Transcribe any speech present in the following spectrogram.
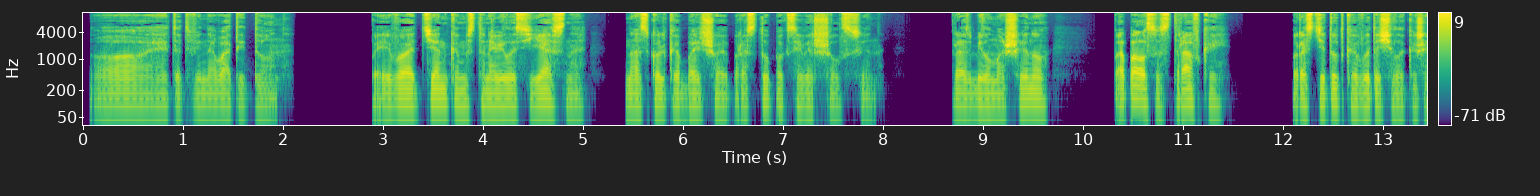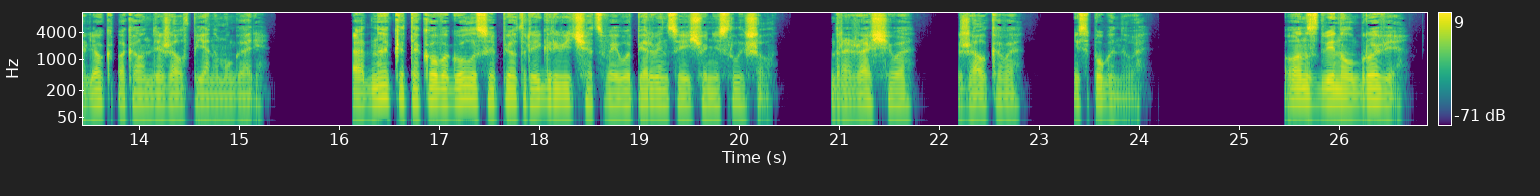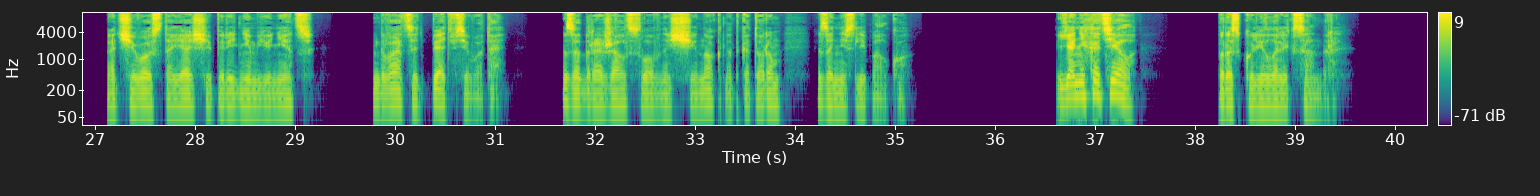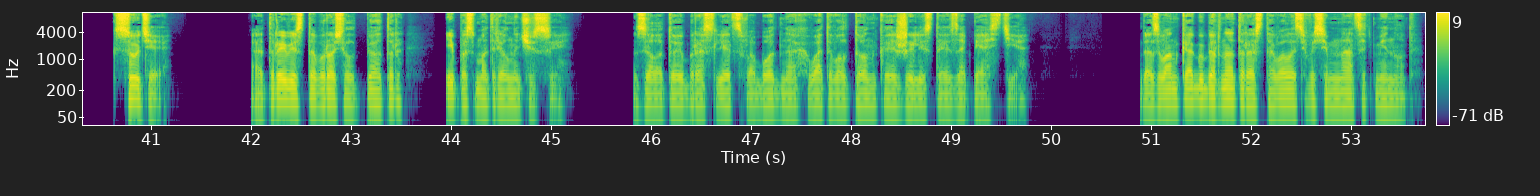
О, этот виноватый тон. По его оттенкам становилось ясно, насколько большой проступок совершил сын. Разбил машину, попался с травкой. Проститутка вытащила кошелек, пока он лежал в пьяном угаре. Однако такого голоса Петр Игоревич от своего первенца еще не слышал. дрожащего, жалкого, испуганного. Он сдвинул брови, отчего стоящий перед ним юнец, двадцать пять всего-то, задрожал, словно щенок, над которым занесли палку. «Я не хотел!» — проскулил Александр. «К сути!» — отрывисто бросил Пётр и посмотрел на часы. Золотой браслет свободно охватывал тонкое жилистое запястье. До звонка губернатора оставалось 18 минут.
